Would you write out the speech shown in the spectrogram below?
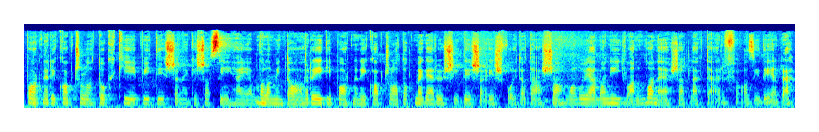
partneri kapcsolatok kiépítésének is a színhelye, valamint a régi partneri kapcsolatok megerősítése és folytatása. Valójában így van. Van-e esetleg terv az idénre?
